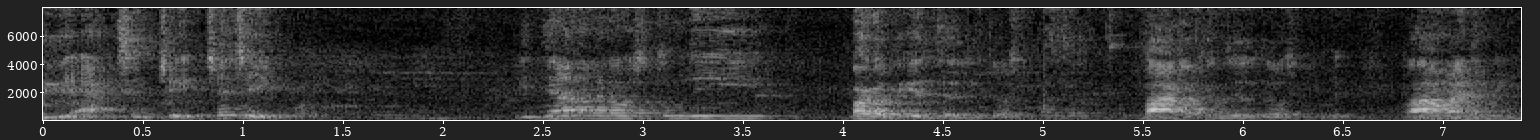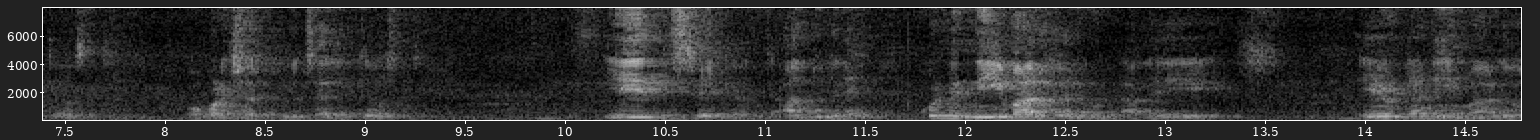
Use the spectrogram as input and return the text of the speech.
ఇది యాక్సెప్ట్ చేయొచ్చా చేయకూడదు? ఈ జ్ఞానం ఎలా వస్తుంది? భగవద్గీత చదివితే వస్తుంది. భాగవతం చదివితే వస్తుంది. రామాయణం వింటే వస్తుంది. ఉపనిషత్తులు చదివితే వస్తుంది. ఏది స్వీకరించాలి అందుకనే కొన్ని నియమాలు కలిగి ఉండాలి. ఏమిటా నియమాలు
